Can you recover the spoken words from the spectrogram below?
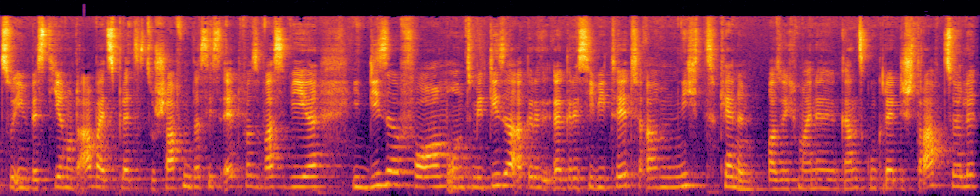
zu investieren und Arbeitsplätze zu schaffen. Das ist etwas, was wir in dieser Form und mit dieser Aggressivität nicht kennen. Also ich meine ganz konkret die Strafzölle.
